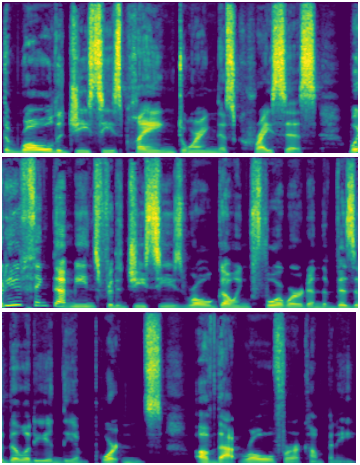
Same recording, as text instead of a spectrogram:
the role the GC is playing during this crisis. What do you think that means for the GC's role going forward and the visibility and the importance of that role for a company?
